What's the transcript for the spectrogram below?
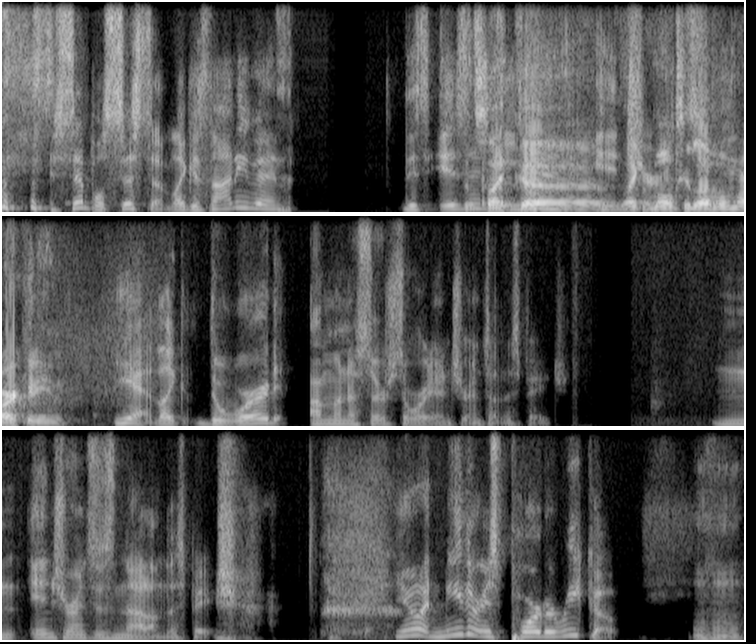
a simple system. Like it's not even. This isn't. It's like even uh like multi-level marketing. Yeah, like the word. I'm gonna search the word insurance on this page. N- insurance is not on this page. you know what? Neither is Puerto Rico. Mhm.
